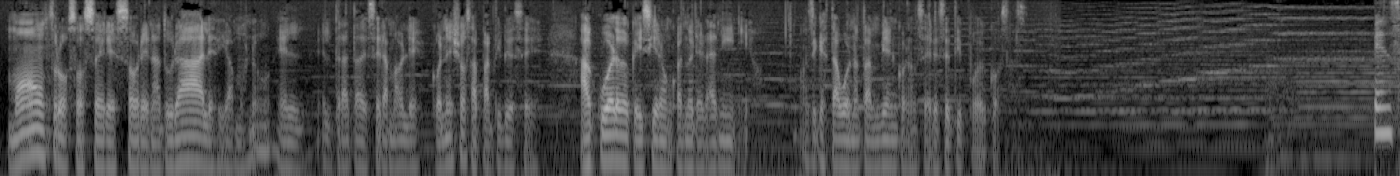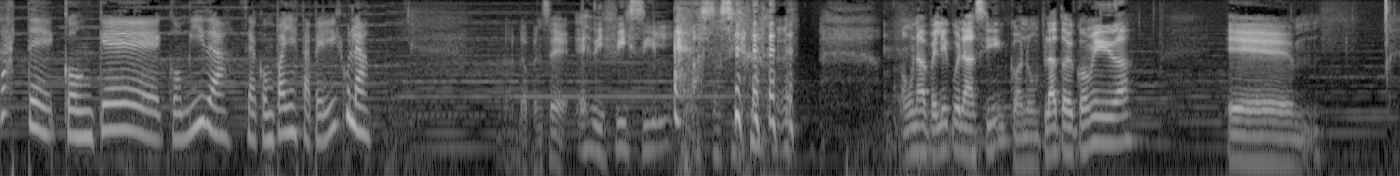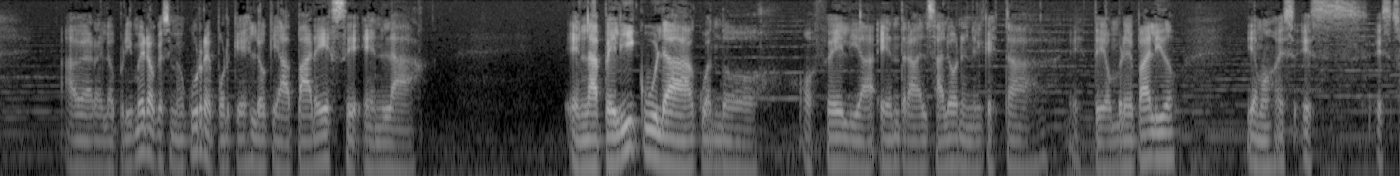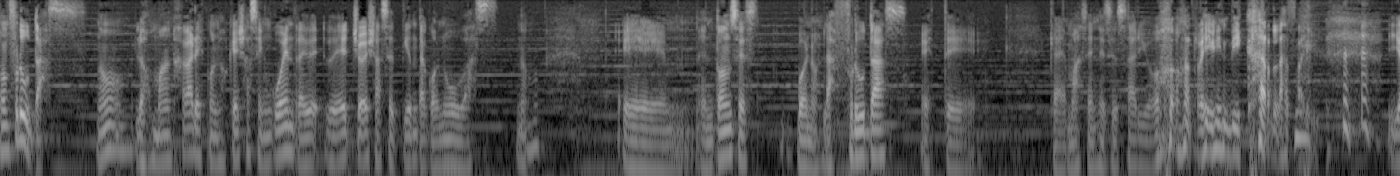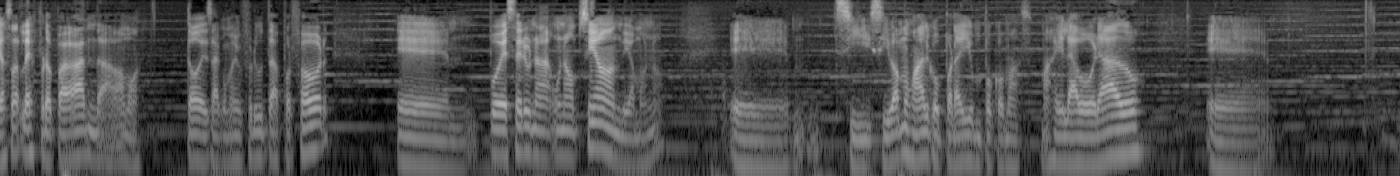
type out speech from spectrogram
monstruos o seres sobrenaturales, digamos, ¿no? Él, él trata de ser amable con ellos a partir de ese acuerdo que hicieron cuando él era niño. Así que está bueno también conocer ese tipo de cosas. ¿Pensaste con qué comida se acompaña esta película? Lo pensé, es difícil asociar a una película así con un plato de comida. Eh, a ver, lo primero que se me ocurre, porque es lo que aparece en la, en la película cuando Ofelia entra al salón en el que está este hombre pálido, digamos, es, es, son frutas, ¿no? Los manjares con los que ella se encuentra, y de, hecho ella se tienta con uvas, ¿no? Eh, entonces, bueno, las frutas, este, que además es necesario reivindicarlas y hacerles propaganda, vamos, todos a comer frutas, por favor. Eh, puede ser una, una opción, digamos, ¿no? Eh, si, si, vamos a algo por ahí un poco más, más elaborado, eh,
